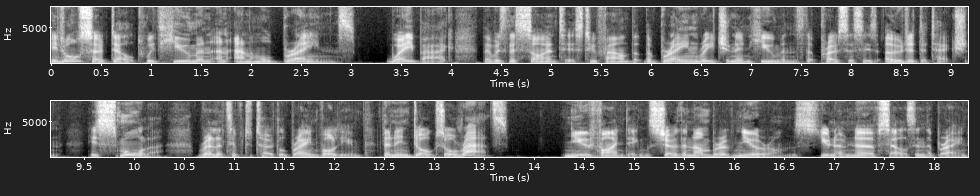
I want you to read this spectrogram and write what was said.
It also dealt with human and animal brains. Way back, there was this scientist who found that the brain region in humans that processes odour detection is smaller relative to total brain volume than in dogs or rats. New findings show the number of neurons, you know, nerve cells in the brain,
